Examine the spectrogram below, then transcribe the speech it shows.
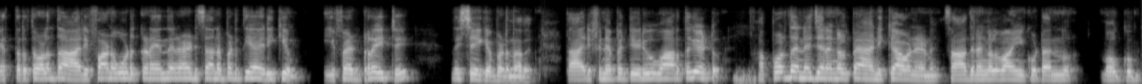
എത്രത്തോളം താരിഫാണ് കൊടുക്കണതെന്നതിനെ അടിസ്ഥാനപ്പെടുത്തിയായിരിക്കും ഈ ഫെഡറേറ്റ് നിശ്ചയിക്കപ്പെടുന്നത്. താരിഫിനെ പറ്റി ഒരു വാർത്ത കേട്ടു. അപ്പോൾ തന്നെ ജനങ്ങൾ പാനിക് ആവണയാണ് സാധനങ്ങൾ വാങ്ങിക്കൂട്ടാൻ നോക്കും.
